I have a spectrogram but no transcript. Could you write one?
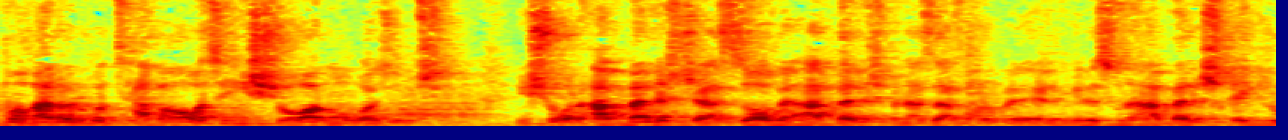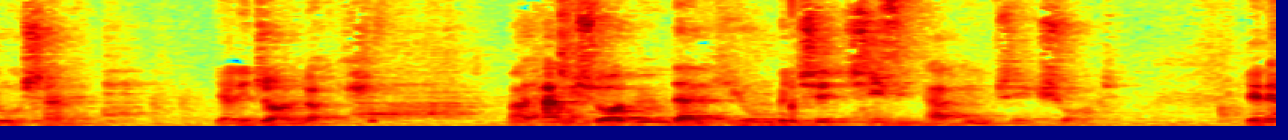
ما قرار با تبعات این شعار مواجه بشیم. این شعار اولش جذاب اولش به نظر ما رو به علم میرسونه اولش خیلی روشنه. یعنی جان لاک بعد همین شعار ببینیم در هیوم به چه چیزی تبدیل میشه این شعار. یعنی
